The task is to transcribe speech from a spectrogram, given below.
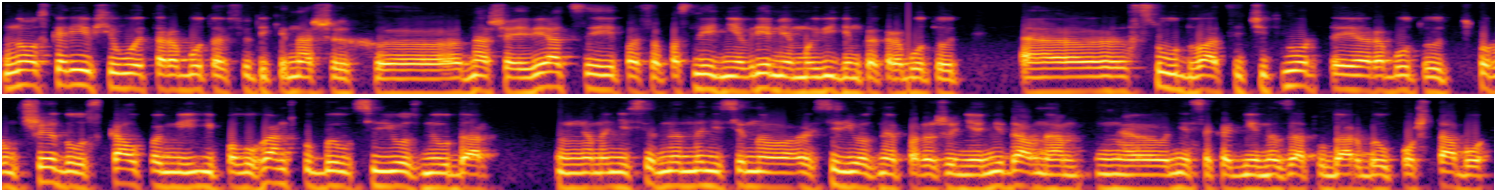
Но, скорее всего, это работа все-таки наших, э, нашей авиации, потому что в последнее время мы видим, как работают э, Су-24, работают Storm Shadow с калпами, и по Луганску был серьезный удар, нанесено, нанесено серьезное поражение. Недавно, несколько дней назад, удар был по штабу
